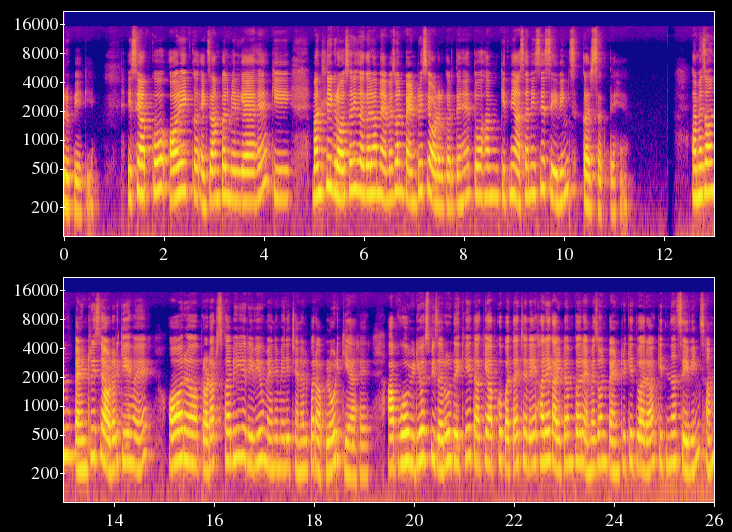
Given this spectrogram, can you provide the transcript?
रुपये की। इससे आपको और एक एग्ज़ाम्पल मिल गया है कि मंथली ग्रॉसरीज अगर हम अमेज़ॉन पेंट्री से ऑर्डर करते हैं तो हम कितनी आसानी से सेविंग्स कर सकते हैं। अमेज़ॉन पेंट्री से ऑर्डर किए हुए और प्रोडक्ट्स का भी रिव्यू मैंने मेरे चैनल पर अपलोड किया है। आप वो वीडियोस भी ज़रूर देखें ताकि आपको पता चले हर एक आइटम पर अमेज़ॉन पेंट्री के द्वारा कितना सेविंग्स हम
